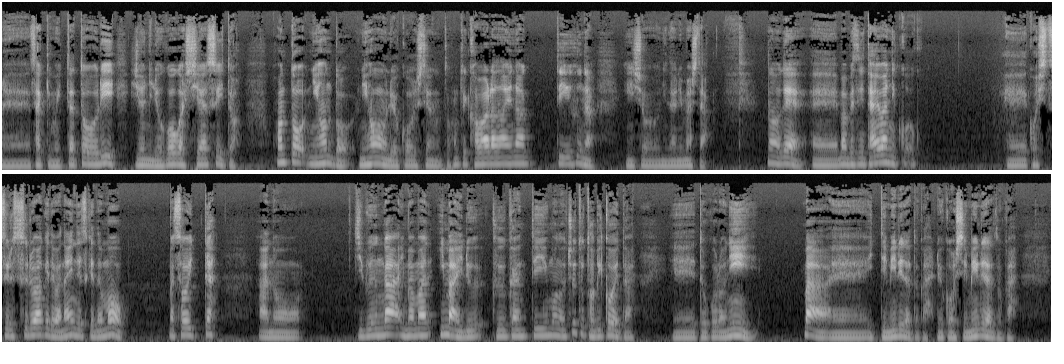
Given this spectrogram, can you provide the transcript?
えー、さっきも言った通り、非常に旅行がしやすいと。本当、日本と、日本を旅行してるのと本当に変わらないなっていう風な印象になりました。なので、えー、まあ別に台湾にこえー、固執するわけではないんですけども、まあ、そういった、あの、自分が今ま、今いる空間っていうものをちょっと飛び越えた、えー、ところに、まあ、えー、行ってみるだとか、旅行してみるだとか、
